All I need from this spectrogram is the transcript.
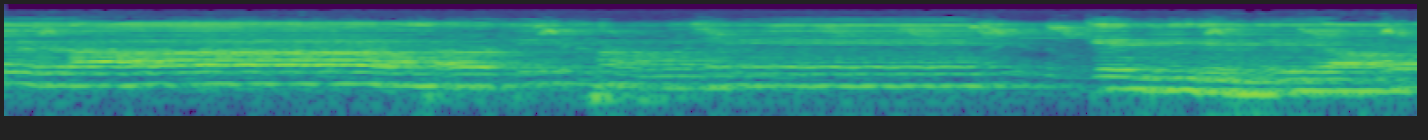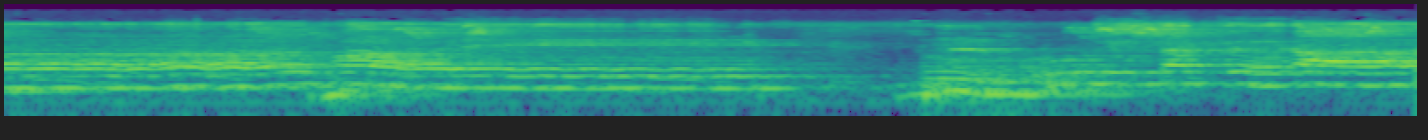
راہ دکھانے کے تک راہ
